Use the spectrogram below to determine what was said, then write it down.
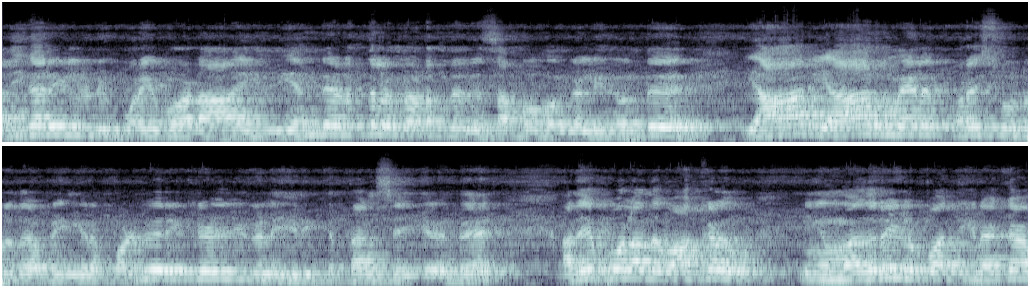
அதிகாரிகளுடைய குறைபாடா? இது எந்த இடத்துல நடந்தது சம்பவங்கள்? இது வந்து யார் யார் மேலே குறை சொல்கிறது அப்படிங்கிற பல்வேறு கேள்விகள் இருக்கத்தான் செய்கிறது. அதே போல் அந்த வாக்காளர் நீங்கள் மதுரையில் பார்த்தீங்கன்னாக்கா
